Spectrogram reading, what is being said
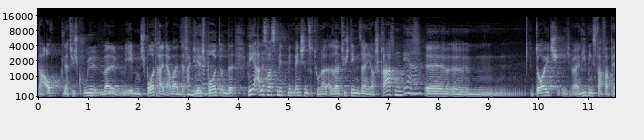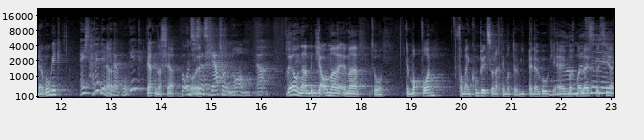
war auch natürlich cool, weil eben Sport halt, aber das war nicht der Sport und, äh, nee, alles was mit, mit Menschen zu tun hat. Also natürlich nehmen sie ja auch Sprachen, Ja. äh, ähm, Deutsch, ich, mein Lieblingsfach war Pädagogik. Echt? Hattet ihr Pädagogik? Wir hatten das, ja. Bei uns ist das Werte und Norm. Ja. Ja, und dann bin ich auch immer, immer so gemobbt worden von meinen Kumpels, so nach dem Motto, wie Pädagogik, ey, mach mal Leistung hier.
